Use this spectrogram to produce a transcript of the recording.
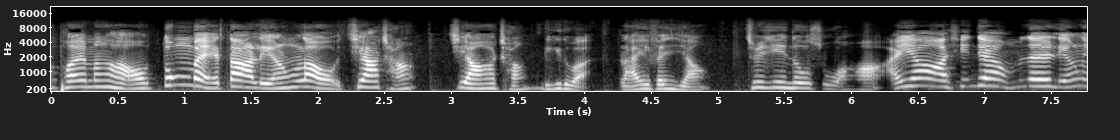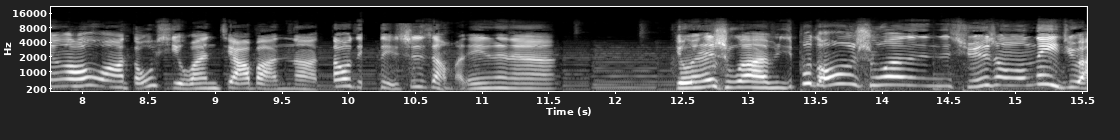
朋友们好，东北大玲唠家常，家长里短来分享。最近都说哈，哎呀，现在我们的零零后啊都喜欢加班呢，到底得是怎么的了呢？有人说不都说学生内卷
